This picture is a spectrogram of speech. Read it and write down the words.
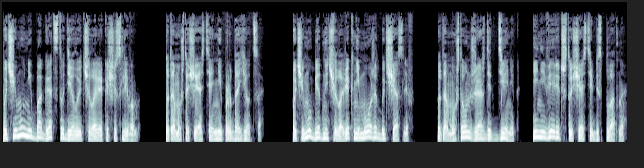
Почему не богатство делает человека счастливым? Потому что счастье не продается. Почему бедный человек не может быть счастлив? Потому что он жаждет денег и не верит, что счастье бесплатно.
